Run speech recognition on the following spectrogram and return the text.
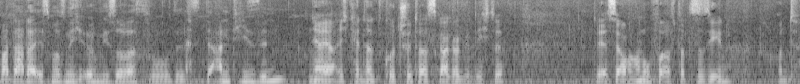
war Dadaismus nicht irgendwie sowas, so das, der Anti-Sinn? Ja, ja, ich kenne halt Kurt Schütters Gaga-Gedichte. Der ist ja auch in Hannover öfter zu sehen. Und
